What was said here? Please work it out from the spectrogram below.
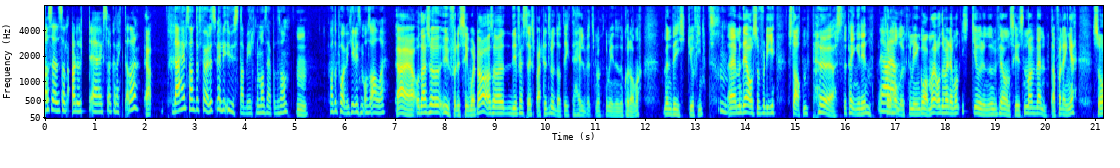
og så er det sånn alt er så connecta, da. Ja. Det er helt sant, det føles veldig ustabilt når man ser på det sånn. Mm. At det påvirker liksom oss alle. Ja, ja, og det er så uforutsigbart òg. Altså, de fleste eksperter trodde at det gikk til helvete med økonomien under korona, men det gikk jo fint. Mm. Eh, men det er også fordi staten pøste penger inn Ja, for å holde økonomien gående, og det var det man ikke gjorde under finanskrisen. Man venta for lenge. Så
